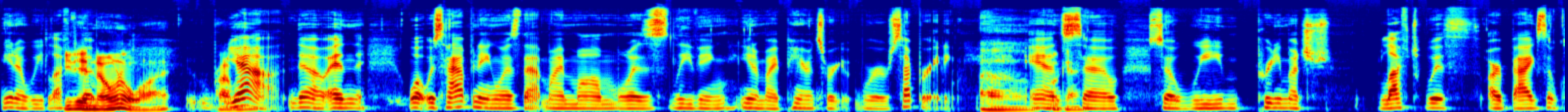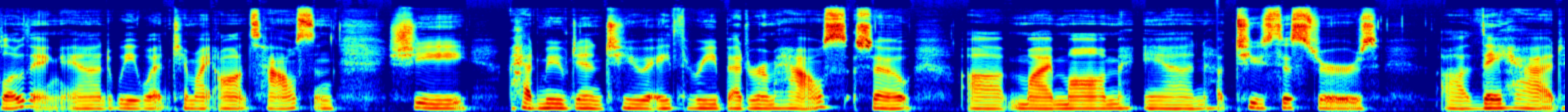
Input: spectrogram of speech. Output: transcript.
you know, we left. You didn't the, own a lot. Probably. Yeah, no, and what was happening was that my mom was leaving. You know, my parents were were separating, Oh, and okay. so so we pretty much left with our bags of clothing and we went to my aunt's house and she had moved into a three bedroom house so uh, my mom and two sisters uh, they had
